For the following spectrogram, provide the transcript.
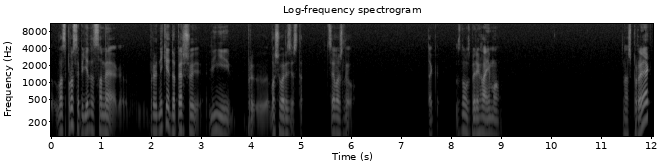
вас просить під'єднати саме провідники до першої лінії вашого резистора. Це важливо. Так, знову зберігаємо наш проєкт.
